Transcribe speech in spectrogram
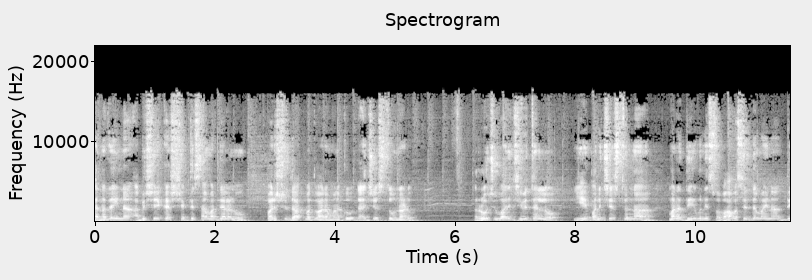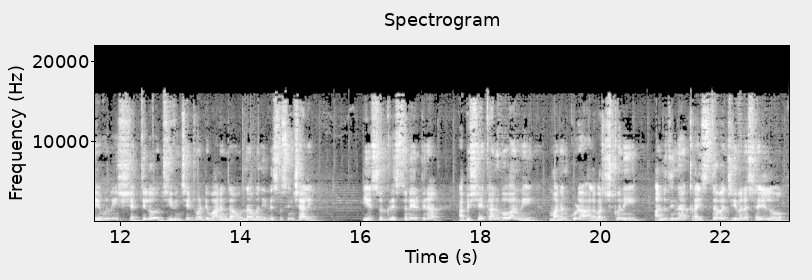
తనదైన అభిషేక శక్తి సామర్థ్యాలను పరిశుద్ధాత్మ ద్వారా మనకు దయచేస్తూ ఉన్నాడు. రోజువారి జీవితంలో ఏ పని చేస్తున్నా మన దేవుని స్వభావ సిద్ధమైన దేవుని శక్తిలో జీవించేటువంటి వారంగా ఉన్నామని విశ్వసించాలి. యేసుక్రీస్తు నేర్పిన అభిషేక అనుభవాన్ని మనం కూడా అలవర్చుకొని అనుదిన క్రైస్తవ జీవన శైలిలో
